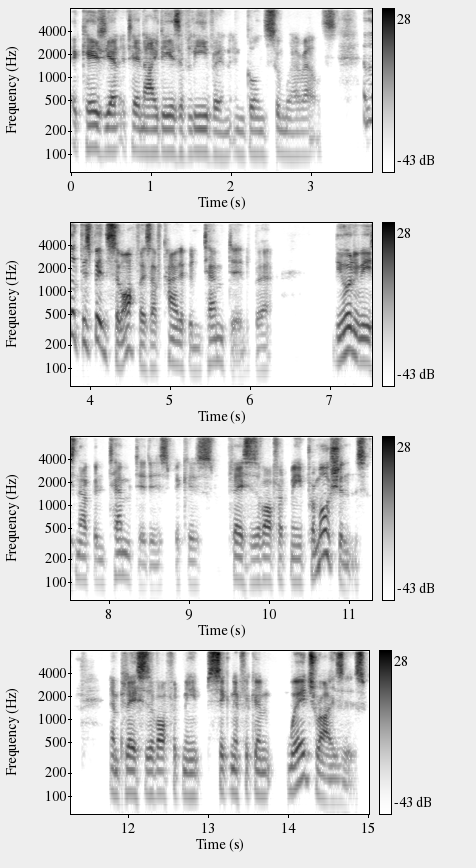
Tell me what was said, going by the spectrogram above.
occasionally entertain ideas of leaving and going somewhere else. And look, there's been some offers I've kind of been tempted, but the only reason I've been tempted is because places have offered me promotions and places have offered me significant wage rises.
